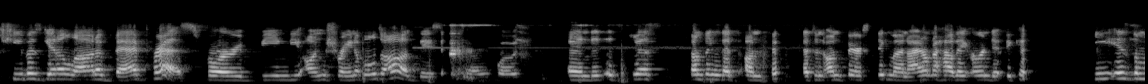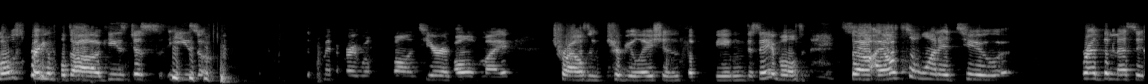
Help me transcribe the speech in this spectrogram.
Shibas get a lot of bad press for being the untrainable dog, they say, quote. And it's just something that's unfair. That's an unfair stigma, and I don't know how they earned it because he is the most trainable dog. He's just he's a, been a very willing volunteer in all of my trials and tribulations of being disabled. So I also wanted to spread the message.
